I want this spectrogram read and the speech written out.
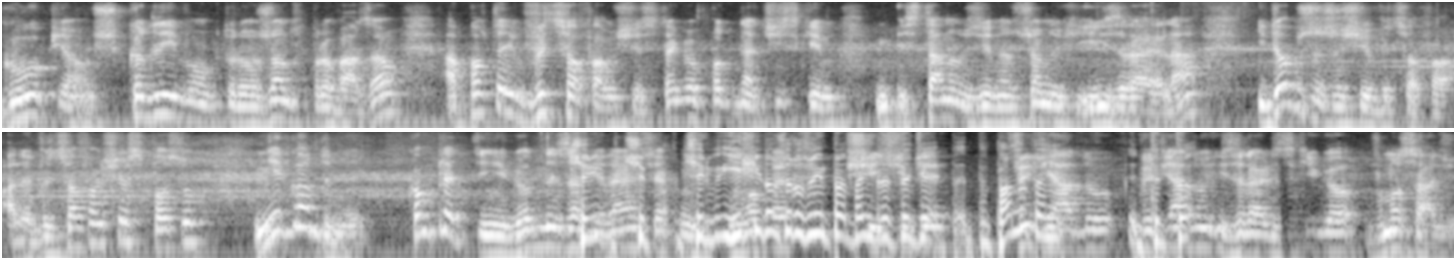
głupią, szkodliwą, którą rząd wprowadzał, a potem wycofał się z tego pod naciskiem Stanów Zjednoczonych i Izraela. I dobrze, że się wycofał, ale wycofał się w sposób niegodny kompletnie niegodny, zawierając czyli, czyli, czyli jeśli dobrze rozumiem, panie prezydencie, panu wywiadu, ten, wywiadu izraelskiego w Mossadzie.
